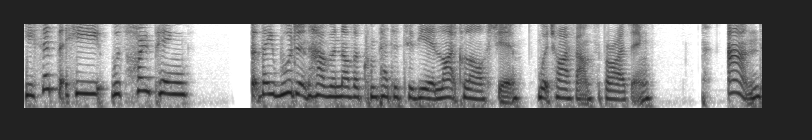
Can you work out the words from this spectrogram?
he said that he was hoping that they wouldn't have another competitive year like last year, which I found surprising. And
